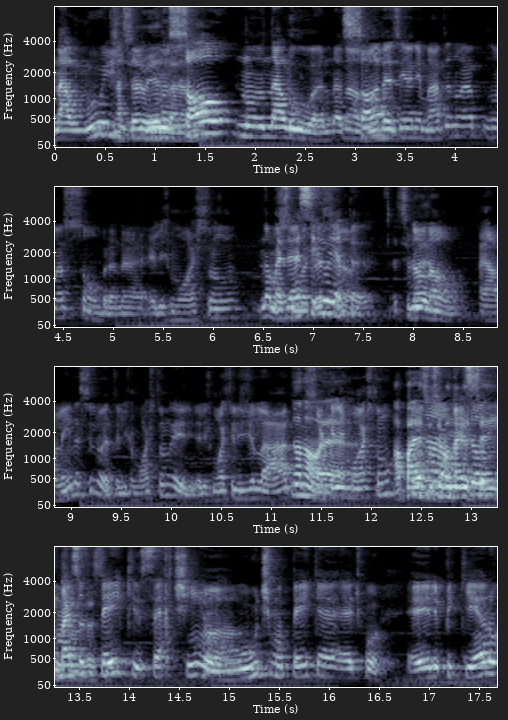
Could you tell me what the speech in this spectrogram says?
na luz, Na no- silhueta, no né? sol, no- na lua, no Não, sol. no desenho animado não é, não é sombra, né? Eles mostram. Não, o mas é a silhueta. É silhueta. Não, não. É além da silhueta. Eles mostram ele. Eles mostram ele de lado, Não, não, só que é- eles mostram. Aparece o Não, Simba mas, adolescente. o, mas o vamos dizer assim. take certinho, Uhum. o último take é, é, tipo, é ele pequeno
